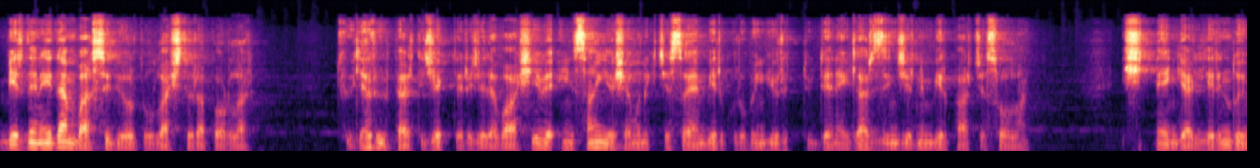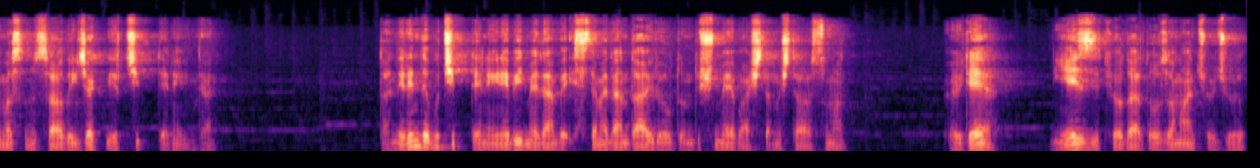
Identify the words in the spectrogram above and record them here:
Bir deneyden bahsediyordu ulaştığı raporlar. Tüyler ürpertecek derecede vahşi ve insan yaşamını hiçe sayan bir grubun yürüttüğü deneyler zincirinin bir parçası olan, işitme engellilerin duymasını sağlayacak bir çip deneyinden. Taner'in de bu çip deneyine bilmeden ve istemeden dahil olduğunu düşünmeye başlamıştı Asuman. Öyle ya, Niye izletiyorlardı o zaman çocuğu?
